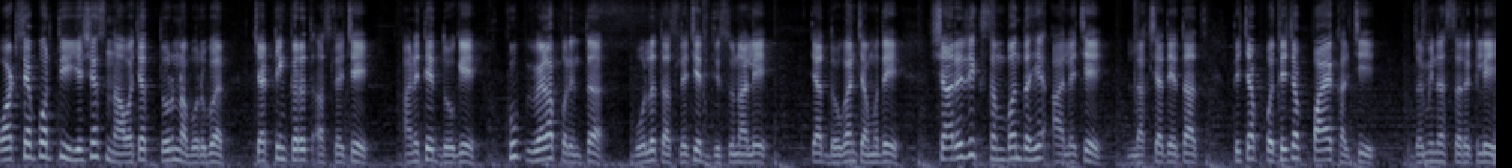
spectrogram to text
व्हॉट्सॲपवरती यशस नावाच्या तरुणाबरोबर चॅटिंग करत असल्याचे आणि ते दोघे खूप वेळापर्यंत बोलत असल्याचे दिसून आले. त्या दोघांच्यामध्ये शारीरिक संबंधही आल्याचे लक्षात येताच तिच्या पतीच्या पायाखालची जमीन सरकली.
